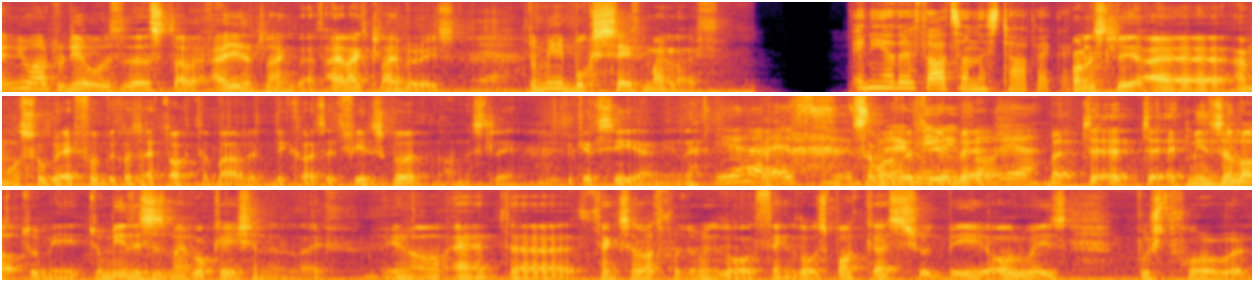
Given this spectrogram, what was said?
I knew how to deal with the stuff. I didn't like that. I liked libraries. Yeah. To me, books saved my life. Any other thoughts on this topic? Honestly, I, uh, I'm also grateful because I talked about it because it feels good. Honestly, hmm. you can see. I mean, Yeah, it's, it's some very of it meaningful. but, Yeah. but it, it means a lot to me. To me, this is my vocation in life, you hmm. know. And uh, thanks a lot for doing the whole thing. Those podcasts should be always pushed forward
